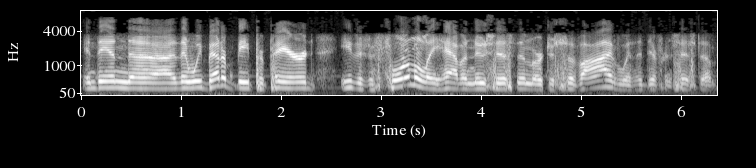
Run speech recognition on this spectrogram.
and then uh, then we better be prepared either to formally have a new system or to survive with a different system,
